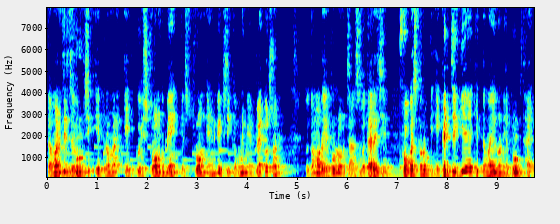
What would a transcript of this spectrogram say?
તમારે જે જરૂર છે એ પ્રમાણે એક કોઈ સ્ટ્રોંગ બેંક કે સ્ટ્રોંગ એનબીએફસી કંપનીમાં એપ્લાય કરશો ને તો તમારો એપ્રુવલનો ચાન્સ વધારે છે. ફોકસ કરો કે એક જ જગ્યાએથી તમારી લોન એપ્રુવ થાય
